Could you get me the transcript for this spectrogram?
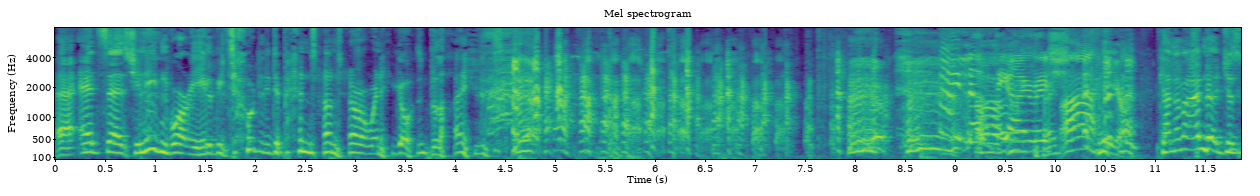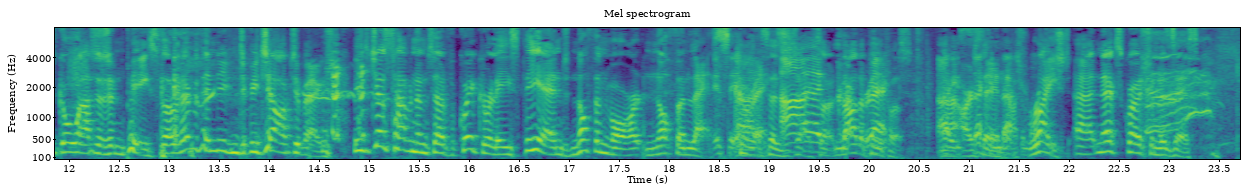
Uh, Ed says she needn't worry, he'll be totally dependent on her when he goes blind. I love the Irish. ah, here. Can a man not just go at it in peace without everything needing to be talked about? He's just having himself a quick release, the end, nothing more, nothing less. It's Uh, correct. says- Ah, so a lot of people uh, are saying that that. Right. Uh, next question is this.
